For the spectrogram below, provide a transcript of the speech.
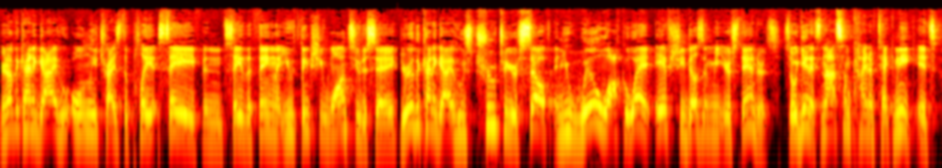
You're not the kind of guy who only tries to play it safe and say the thing that you think she wants you to say. You're the kind of guy who's true to yourself and you will walk away if she doesn't meet your standards. So again, it's not some kind of technique. It's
